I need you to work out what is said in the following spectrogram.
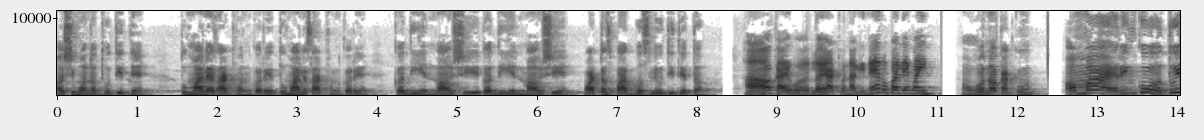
अशी म्हणत होती ते. तुम्हालाच आठवण करे तुम्हालाच आठवण करे. कधी येईन मावशी कधी येईन मावशी वाटच पाहत बसली होती ते तर. हा काय व लय आठवण आली नाही रुपाली माई? हो ना काकू. अम्माय रिंकू तूही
